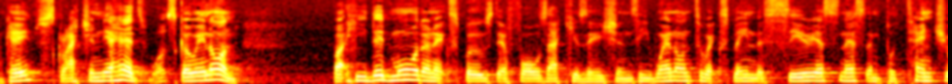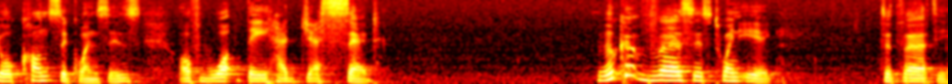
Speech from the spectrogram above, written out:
okay, scratching their heads. What's going on? But he did more than expose their false accusations. He went on to explain the seriousness and potential consequences of what they had just said. Look at verses 28 to 30.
